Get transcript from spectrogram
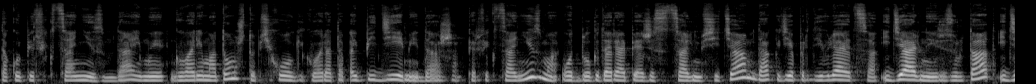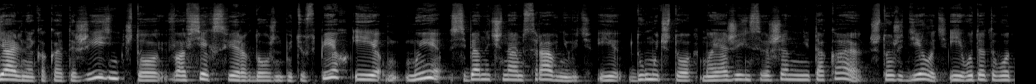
такой перфекционизм, да, и мы говорим о том, что психологи говорят об эпидемии даже перфекционизма, вот благодаря, опять же, социальным сетям, да, где предъявляется идеальный результат, идеальная какая-то жизнь, что во всех сферах должен быть успех, и мы себя начинаем сравнивать и думать, что моя жизнь совершенно не такая, что же делать? И вот это вот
